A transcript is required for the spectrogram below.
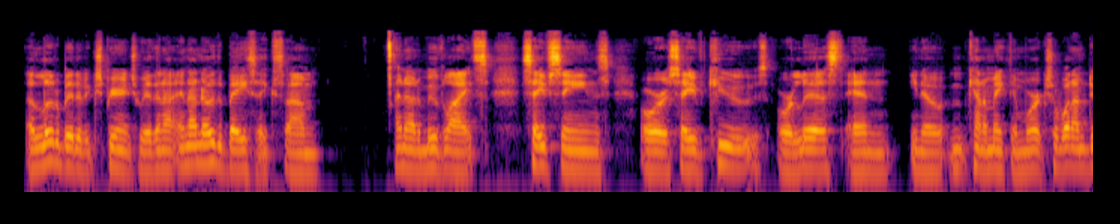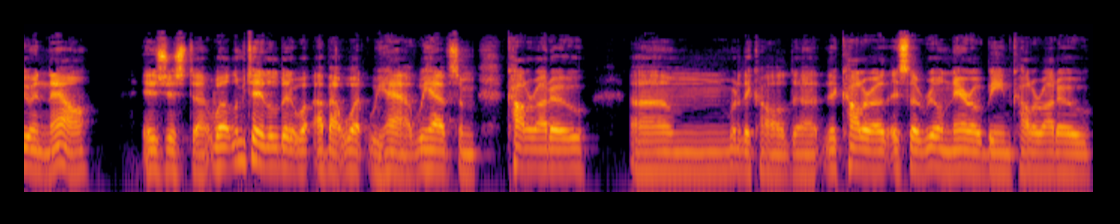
a little bit of experience with, and I and I know the basics. Um, I know how to move lights, save scenes, or save cues or list, and you know, kind of make them work. So what I'm doing now is just uh, well, let me tell you a little bit about what we have. We have some Colorado. Um, what are they called? Uh, the Colorado. It's a real narrow beam Colorado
